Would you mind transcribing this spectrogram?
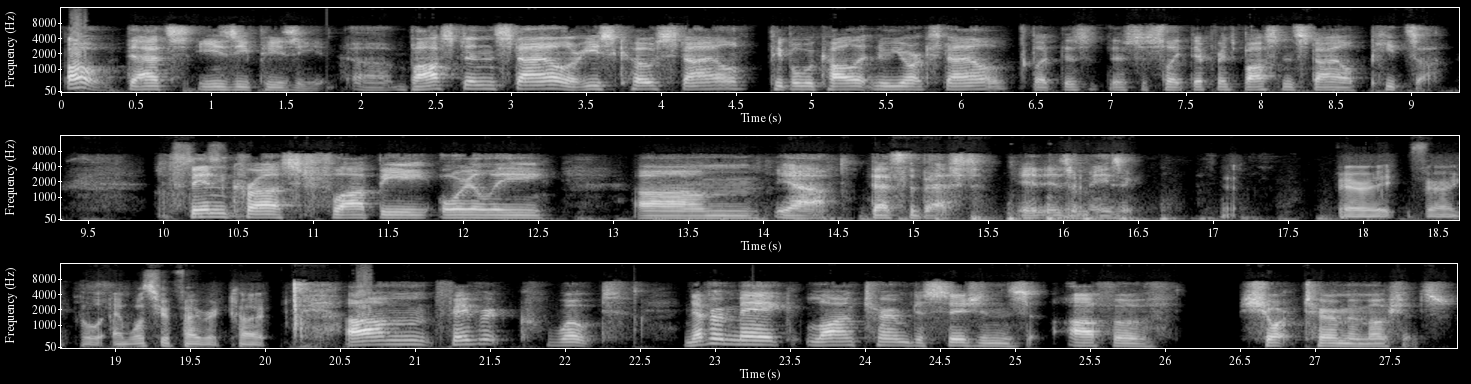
Oh, that's easy peasy. Uh, Boston style or East Coast style. People would call it New York style, but there's there's a slight difference. Boston style pizza, thin crust, floppy, oily. Um, yeah, that's the best. It is amazing. Yeah. Very, very cool. And what's your favorite quote? Um, favorite quote. Never make long term decisions off of short term emotions.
